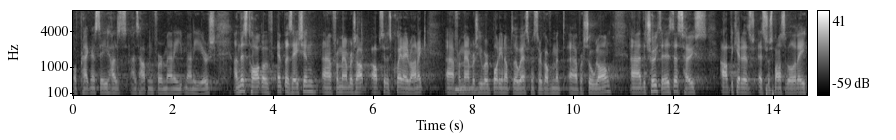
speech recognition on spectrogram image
of pregnancy has, has happened for many, many years. And this talk of imposition uh, from members op opposite is quite ironic. Uh, from members who were buddying up to the Westminster government uh, for so long. the truth is, this House abdicated its, its, responsibility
